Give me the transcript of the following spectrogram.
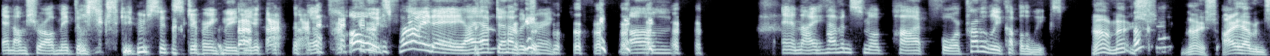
and I'm sure I'll make those excuses during the year. oh, it's Friday. I have to have a drink. Um, and I haven't smoked pot for probably a couple of weeks. Oh, nice, Okay. nice. I haven't,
